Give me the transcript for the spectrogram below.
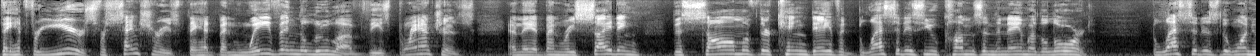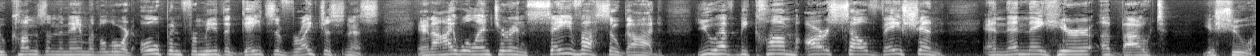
They had for years, for centuries, they had been waving the lulav, these branches, and they had been reciting the psalm of their King David Blessed is you comes in the name of the Lord. Blessed is the one who comes in the name of the Lord. Open for me the gates of righteousness, and I will enter and save us, O God. You have become our salvation. And then they hear about Yeshua.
